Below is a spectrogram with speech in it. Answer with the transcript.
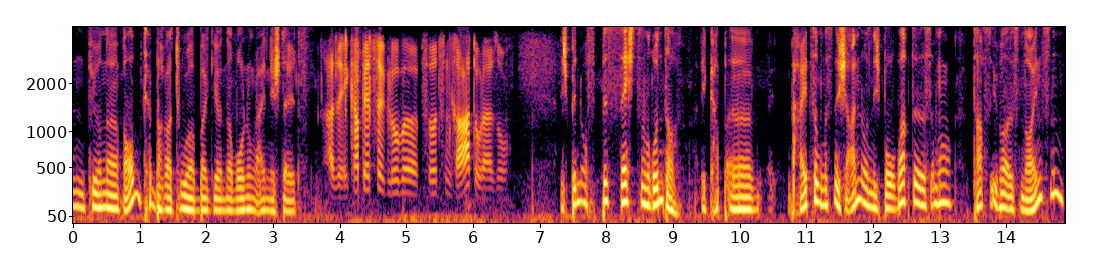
denn für eine Raumtemperatur bei dir in der Wohnung eingestellt? Also ich habe jetzt, äh, glaube 14 Grad oder so. Ich bin auf bis 16 runter. Ich habe äh, Heizung ist nicht an und ich beobachte das immer. Tagsüber ist 19.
